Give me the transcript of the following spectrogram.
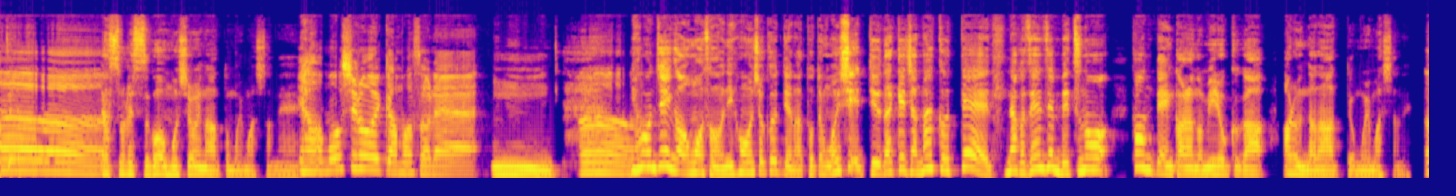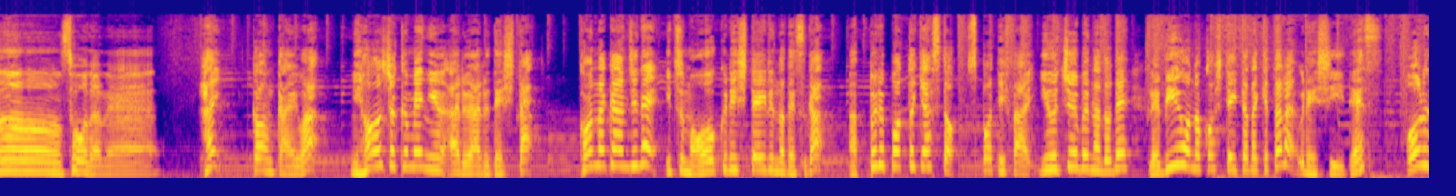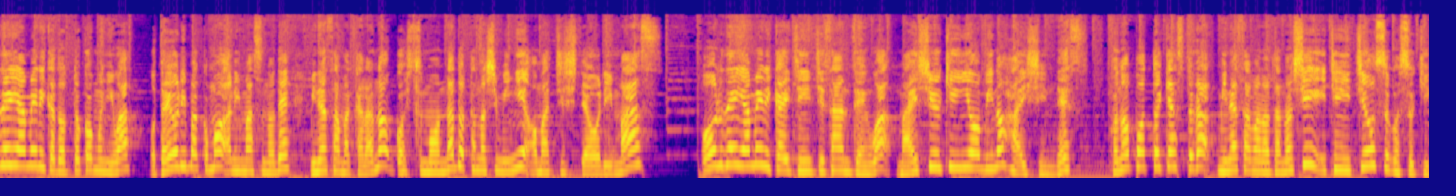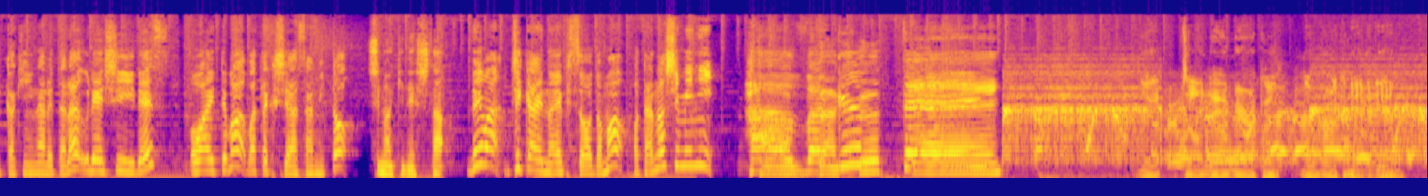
いや、それすごい面白いなと思いましたねい。や、面白いかも、それ。うん。うん。日本人が思うその日本食っていうのはとても美味しいっていうだけじゃなくて、なんか全然別の観点からの魅力があるんだなって思いましたね。うん、そうだね。はい、今回は日本食メニューあるあるでした。こんな感じでいつもお送りしているのですが、Apple Podcast、Spotify、YouTube などでレビューを残していただけたら嬉しいです。オールデイアメリカ .com にはお便り箱もありますので、皆様からのご質問など楽しみにお待ちしております。オールデイアメリカ1日3000は毎週金曜日の配信です。このポッドキャストが皆様の楽しい一日を過ごすきっかけになれたら嬉しいです。お相手は私あさみと、島木でした。では次回のエピソードもお楽しみに Have a good day! Yep, it's all day America. They're breaking in again.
